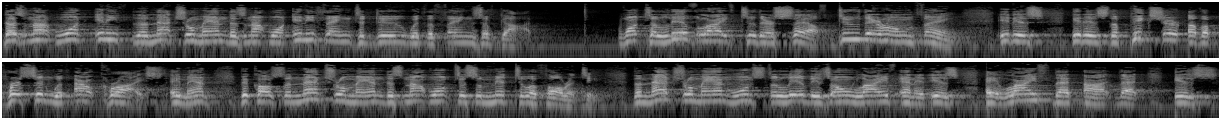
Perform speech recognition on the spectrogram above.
Does not want any, the natural man does not want anything to do with the things of God. Want to live life to their self, do their own thing. It is, it is the picture of a person without Christ. Amen. Because the natural man does not want to submit to authority. The natural man wants to live his own life, and it is a life that, uh, that is,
